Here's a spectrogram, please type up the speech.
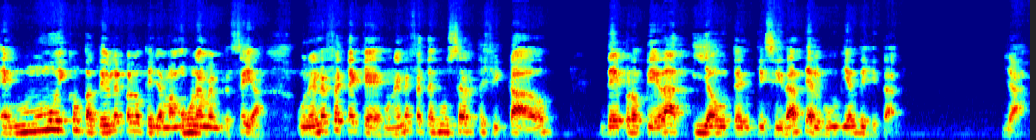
es muy compatible con lo que llamamos una membresía. Un NFT ¿qué es? Un NFT es un certificado de propiedad y autenticidad de algún bien digital. Ya.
